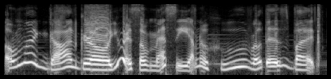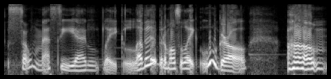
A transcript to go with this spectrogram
oh my god, girl, you are so messy. I don't know who wrote this, but so messy. I like love it, but I'm also like, ooh, girl. Um,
